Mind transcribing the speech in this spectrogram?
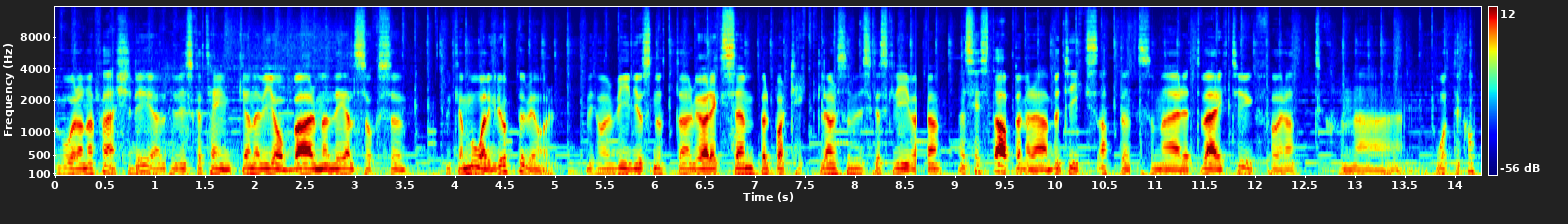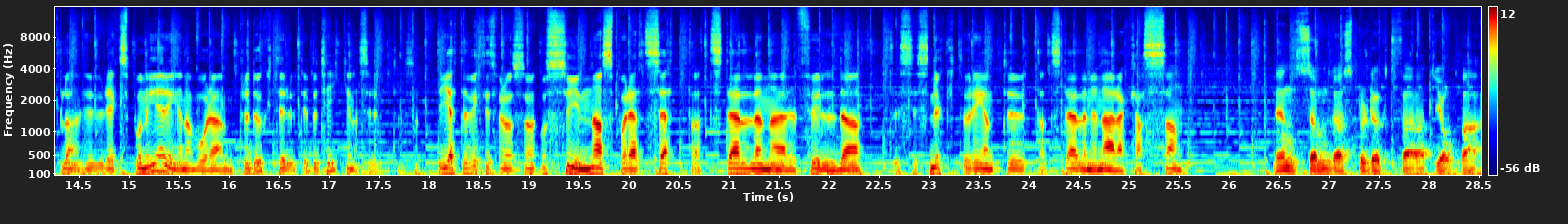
vår affärsidé, hur vi ska tänka när vi jobbar, men dels också vilka målgrupper vi har. Vi har videosnuttar, vi har exempel på artiklar som vi ska skriva. Den sista appen är den här butiksappen som är ett verktyg för att kunna återkoppla hur exponeringen av våra produkter ute i butikerna ser ut. Så det är jätteviktigt för oss att synas på rätt sätt, att ställen är fyllda, att det ser snyggt och rent ut, att ställen är nära kassan. Det är en sömlös produkt för att jobba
